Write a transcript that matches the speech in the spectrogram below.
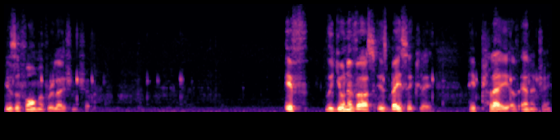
is a form of relationship. If the universe is basically a play of energy,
